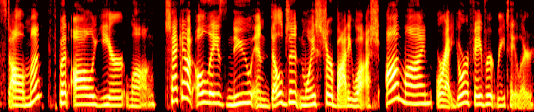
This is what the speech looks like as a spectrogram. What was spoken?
just all month, but all year long. Check out Olay's new Indulgent Moisture Body Wash online or at your favorite retailer.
